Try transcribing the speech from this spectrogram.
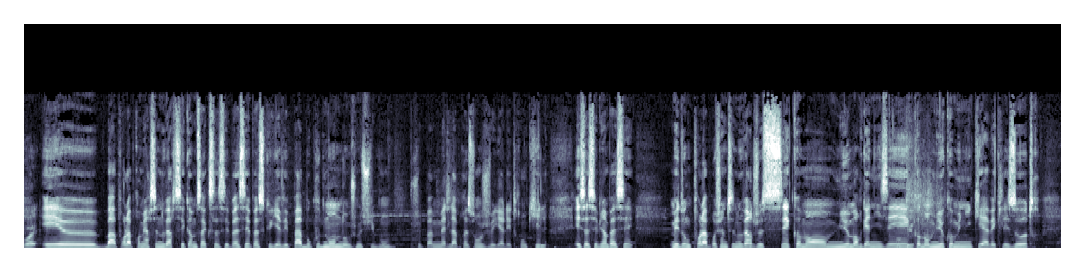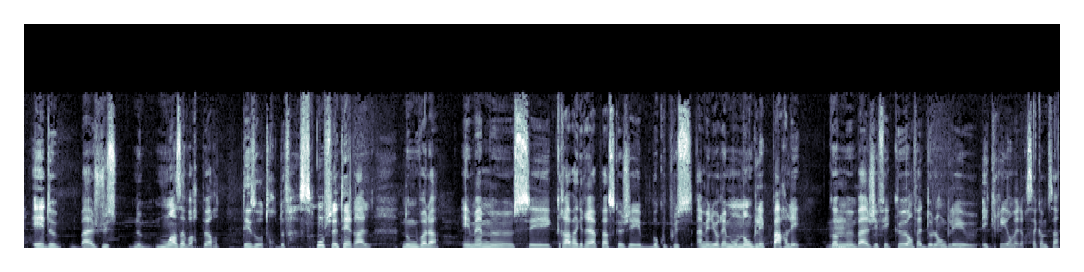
Ouais. Et euh, bah pour la première scène ouverte, c'est comme ça que ça s'est passé parce qu'il y avait pas beaucoup de monde, donc je me suis dit, bon, je vais pas me mettre la pression, je vais y aller tranquille. Et ça s'est bien passé. Mais donc pour la prochaine scène ouverte, je sais comment mieux m'organiser, comment mieux communiquer avec les autres et de bah, juste ne moins avoir peur des autres de façon générale. Donc voilà. Et même euh, c'est grave agréable parce que j'ai beaucoup plus amélioré mon anglais parlé. Comme Mm. euh, bah, j'ai fait que en fait de l'anglais euh, écrit, on va dire ça comme ça.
